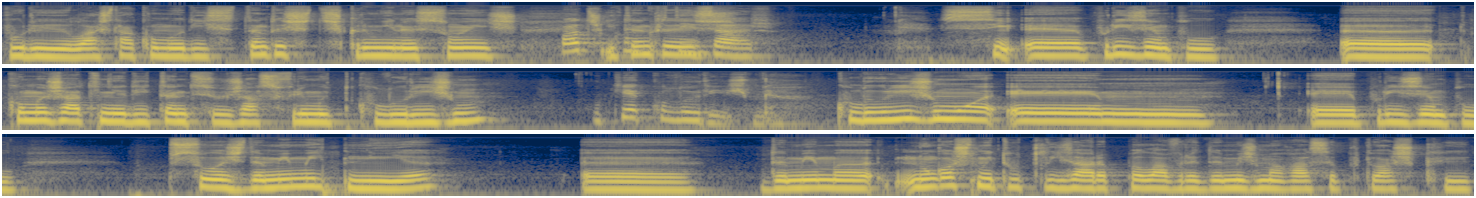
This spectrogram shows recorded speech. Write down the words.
por lá está como eu disse tantas discriminações Podes e tantas Sim, uh, por exemplo, uh, como eu já tinha dito antes, eu já sofri muito de colorismo. O que é colorismo? Colorismo é, é, por exemplo, pessoas da mesma etnia, uh, da mesma. Não gosto muito de utilizar a palavra da mesma raça, porque eu acho que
